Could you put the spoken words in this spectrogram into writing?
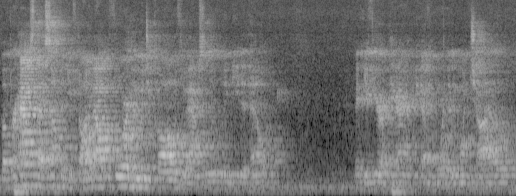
But perhaps that's something you've thought about before. Who would you call if you absolutely needed help? Maybe if you're a parent, you have more than one child,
